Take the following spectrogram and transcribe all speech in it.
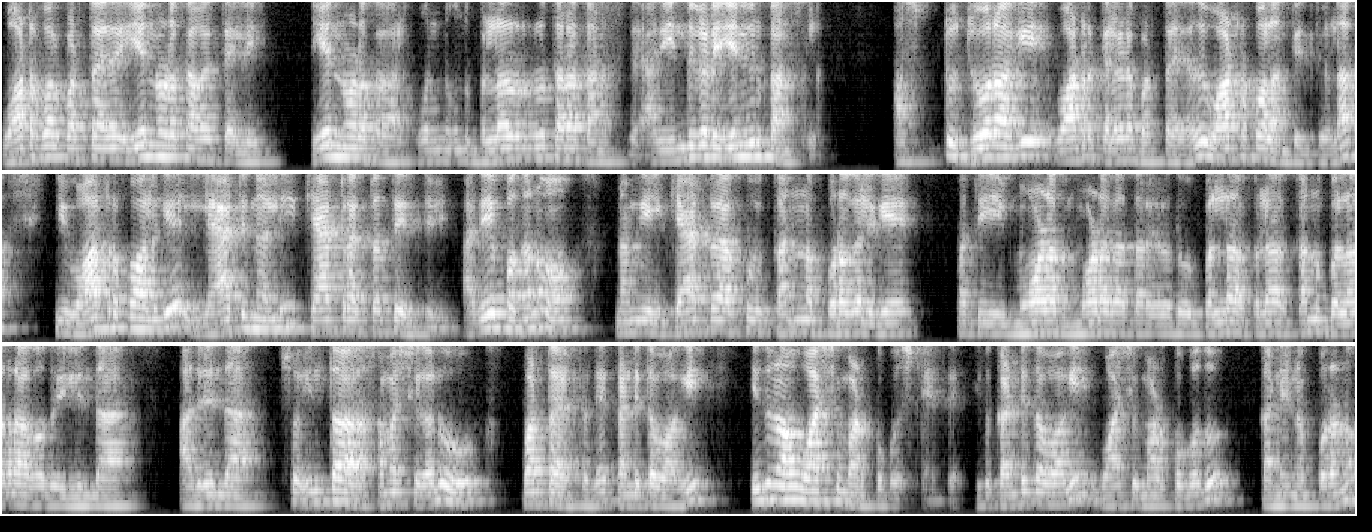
ವಾಟರ್ ಫಾಲ್ ಬರ್ತಾ ಇದೆ, ಏನ್ ನೋಡಕ್ಕಾಗತ್ತೆ ಅಲ್ಲಿ? ಏನ್ ನೋಡಕ್ಕಾಗಲ್ಲ? ಒಂದು ಒಂದು ಬ್ಲರ್ ತರ ಕಾಣಿಸ್ತದೆ. ಅದು ಹಿಂದ್ಗಡೆ ಏನಿದ್ರು ಕಾಣಿಸಲ್ಲ. ಅಷ್ಟು ಜೋರಾಗಿ ವಾಟರ್ ಕೆಳಗಡೆ ಬರ್ತಾ ಇದೆ. ಅದು ವಾಟರ್ ಫಾಲ್ ಅಂತ ಹೇಳ್ತೀವಲ್ಲ? ಈ ವಾಟರ್ ಫಾಲ್ಗೆ ಲ್ಯಾಟಿನ್ ಅಲ್ಲಿ ಕ್ಯಾಟ್ರಾಕ್ಟ್ ಅಂತ ಇರ್ತೀವಿ ಅದೇ ಪದನು ನಮ್ಗೆ ಈ ಕ್ಯಾಟ್ರಾಕ್ ಕಣ್ಣ ಪೊರಗಲಿಗೆ, ಮತ್ತೆ ಈ ಮೋಡ, ಮೋಡಗ ತರ ಇರೋದು ಬಲ್ಲ ಬಲ, ಕಣ್ಣು ಬಲರ್ ಆಗೋದು ಇಲ್ಲಿಂದ, ಅದರಿಂದ. ಸೊ ಇಂಥ ಸಮಸ್ಯೆಗಳು ಬರ್ತಾ ಇರ್ತದೆ ಖಂಡಿತವಾಗಿ. ಇದು ನಾವು ವಾಸಿ ಮಾಡ್ಕೋಬಹುದು ಸ್ನೇಹಿತರೆ. ಇದು ಖಂಡಿತವಾಗಿ ವಾಸಿ ಮಾಡ್ಕೋಬಹುದು ಕಣ್ಣಿನ ಪುರನು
